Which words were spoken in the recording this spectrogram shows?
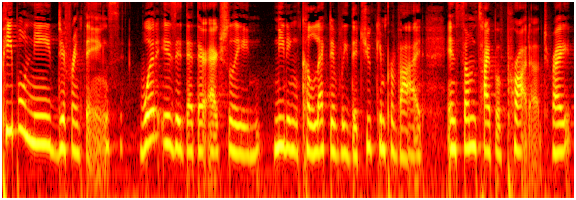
people need different things. What is it that they're actually needing collectively that you can provide in some type of product, right?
